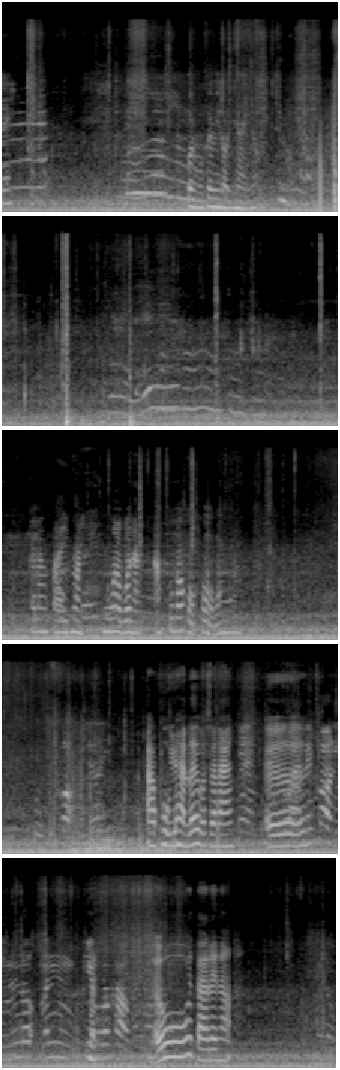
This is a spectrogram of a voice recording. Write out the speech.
เลยคนผมเคยมีรถใหญ่เนาะกำลังไปห่วยงัวบ่น่ะอะกูบอกขอขอว่างัวปลูกเกาะเลยอะผูกอยู่หันเลยบ่ซะนางแม่เออ ในข้อนี้มันเลอะมันเพียงหัว่าเข่ามันโอ้ยตายเลยเนาะไม่ลง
